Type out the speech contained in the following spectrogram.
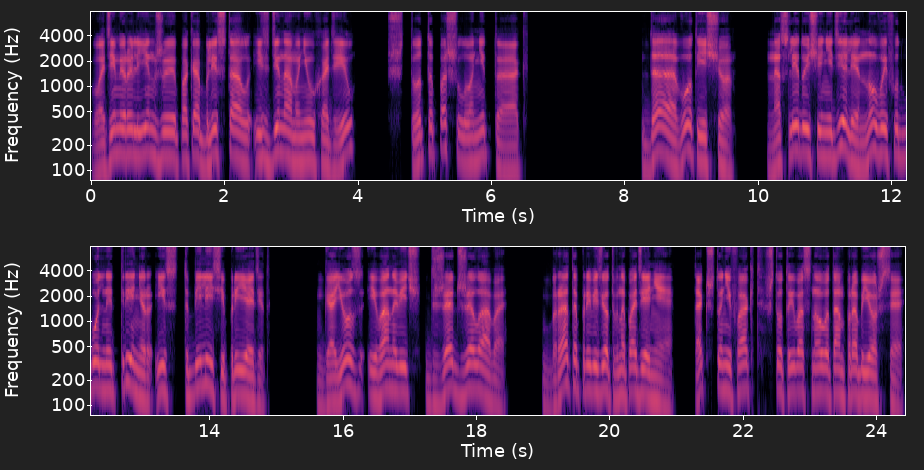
Владимир Ильин же пока блистал, из «Динамо» не уходил. Что-то пошло не так. Да, вот еще. На следующей неделе новый футбольный тренер из Тбилиси приедет. Гайоз Иванович Джеджелава. Брата привезет в нападение, так что не факт, что ты в основу там пробьешься.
